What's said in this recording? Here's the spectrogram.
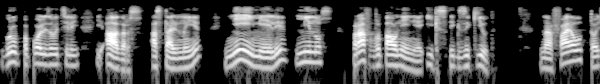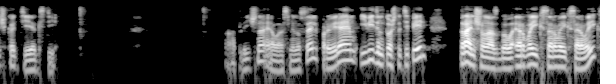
группа пользователей и others, остальные, не имели минус прав выполнения x execute на file.txt. Отлично, ls-l, проверяем и видим то, что теперь, раньше у нас было rvx, rvx, rvx,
